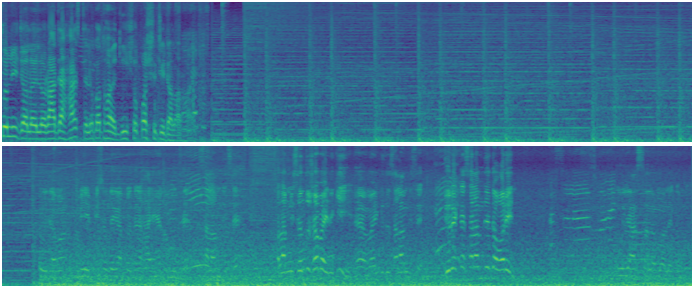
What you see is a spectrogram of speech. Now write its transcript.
চল্লিশ ডলার হলো রাজা হাঁস তাহলে কত হয়? দুশো পঁয়ষট্টি ডলার হয়। আমার মেয়ে পিছন থেকে আপনাদের হাই হ্যালো বলছে সালাম দিছে। সালাম দিচ্ছেন তো সবাই নাকি? হ্যাঁ ভাই কিন্তু সালাম দিছে। জোরে একটা সালাম দিয়ে দাও অরিন। ওই আসসালামু আলাইকুম।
